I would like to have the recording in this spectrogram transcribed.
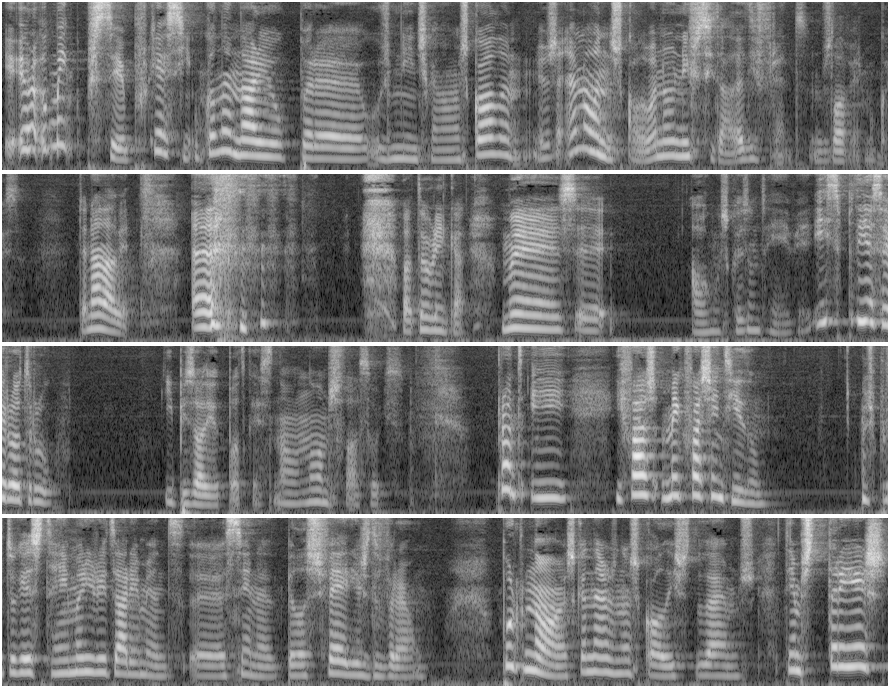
Eu, eu meio que percebo, porque é assim, o calendário para os meninos que andam na escola, eu, já, eu não ando na escola, eu ando na universidade, é diferente. Vamos lá ver uma coisa. Não tem nada a ver. Uh, estou a brincar. Mas uh, algumas coisas não têm a ver. Isso podia ser outro episódio de podcast, não, não vamos falar sobre isso. Pronto, e, e faz, meio que faz sentido. Os portugueses têm maioritariamente eh, a cena pelas férias de verão. Porque nós, que andamos na escola e estudamos, temos três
